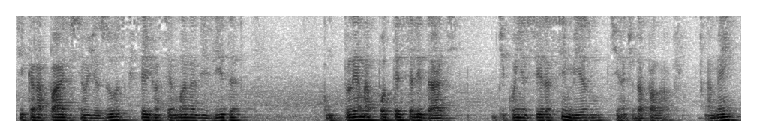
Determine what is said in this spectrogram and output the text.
Fica na paz do Senhor Jesus, que seja uma semana vivida com plena potencialidade de conhecer a si mesmo diante da palavra. Amém?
